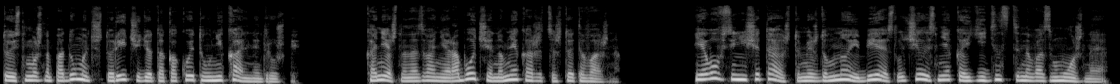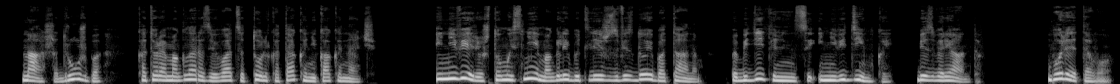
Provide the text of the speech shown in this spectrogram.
То есть можно подумать, что речь идет о какой-то уникальной дружбе. Конечно, название рабочее, но мне кажется, что это важно. Я вовсе не считаю, что между мной и Бея случилась некая единственно возможная, наша дружба, которая могла развиваться только так, а никак иначе. И не верю, что мы с ней могли быть лишь звездой и ботаном, победительницей и невидимкой, без вариантов. Более того,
